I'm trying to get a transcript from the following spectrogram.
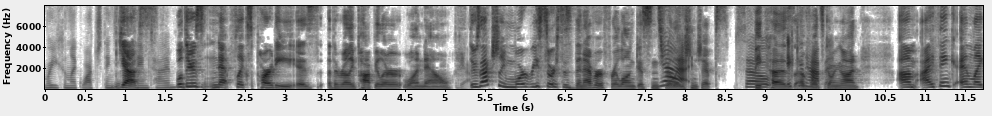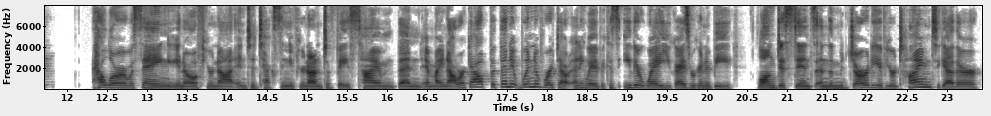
where you can like watch things at the same time. Well, there's Netflix Party is the really popular one now. Yeah. There's actually more resources than ever for long distance Yeah. relationships so because of what's going on. Um, I think, and like how Laura was saying, you know, if you're not into texting, if you're not into FaceTime, then it might not work out. But then it wouldn't have worked out anyway because either way, you guys were going to be long distance, and the majority of your time together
